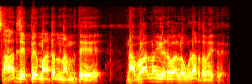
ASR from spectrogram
సార్ చెప్పే మాటలు నమ్మితే నవ్వాలనో ఏడవాలో కూడా అర్థమవుతలేదు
